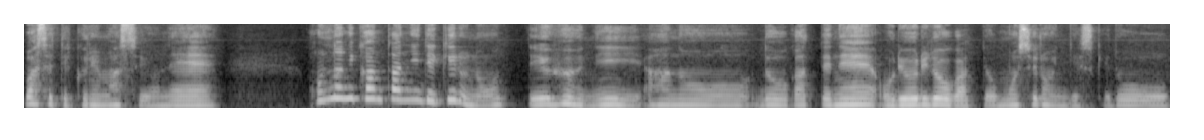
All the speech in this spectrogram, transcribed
わせてくれますよね。こんなに簡単にできるの？っていう風にあの動画ってねお料理動画って面白いんですけど、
